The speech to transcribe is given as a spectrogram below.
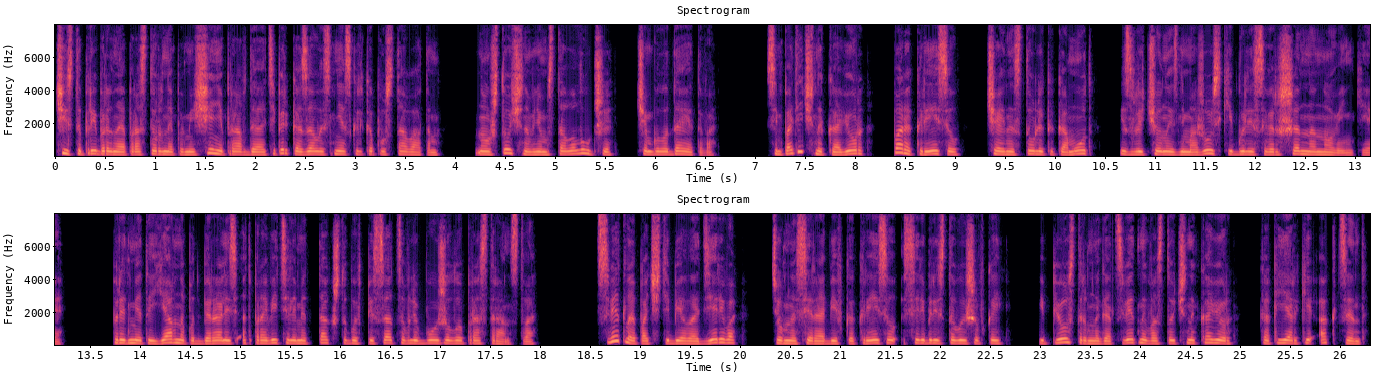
Чисто прибранное просторное помещение, правда, теперь казалось несколько пустоватым, но уж точно в нем стало лучше, чем было до этого. Симпатичный ковер, пара кресел, чайный столик и комод, извлеченные из неможойски, были совершенно новенькие. Предметы явно подбирались отправителями так, чтобы вписаться в любое жилое пространство. Светлое, почти белое дерево, темно-серая обивка кресел с серебристой вышивкой и пестрый многоцветный восточный ковер, как яркий акцент,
